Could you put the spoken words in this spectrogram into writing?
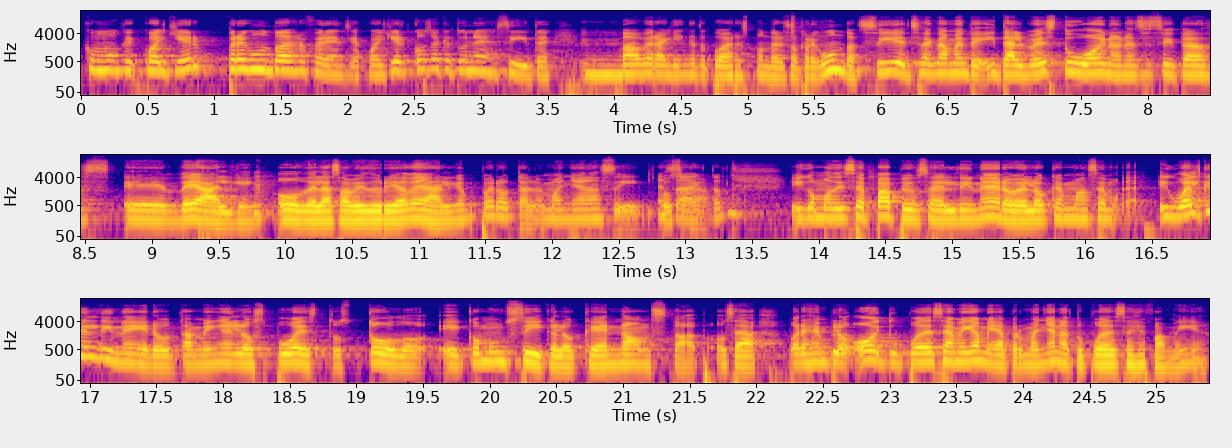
como que cualquier pregunta de referencia, cualquier cosa que tú necesites, va a haber alguien que te pueda responder esa pregunta. Sí, exactamente. Y tal vez tú hoy no necesitas eh, de alguien o de la sabiduría de alguien, pero tal vez mañana sí. O sea, Exacto. y como dice papi, o sea, el dinero es lo que más... se Igual que el dinero, también en los puestos, todo, es como un ciclo que es non-stop. O sea, por ejemplo, hoy tú puedes ser amiga mía, pero mañana tú puedes ser jefa mía.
